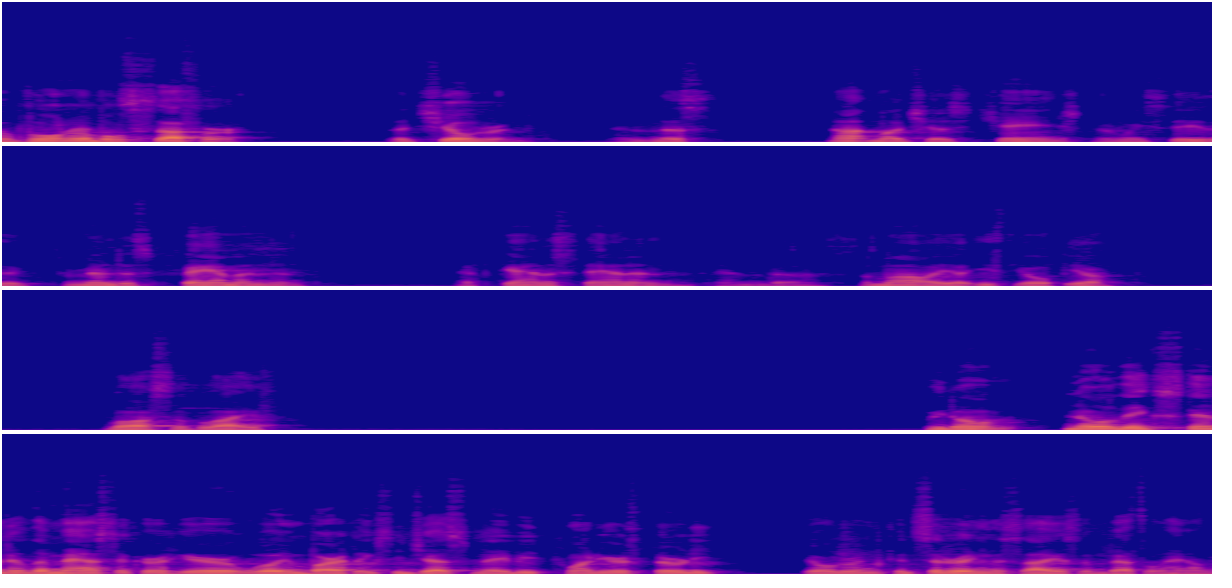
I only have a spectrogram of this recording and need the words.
the vulnerable suffer, the children. And this, not much has changed. And we see the tremendous famine in Afghanistan and, and uh, Somalia, Ethiopia, loss of life. We don't know the extent of the massacre here. William Barclay suggests maybe 20 or 30 children, considering the size of Bethlehem.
